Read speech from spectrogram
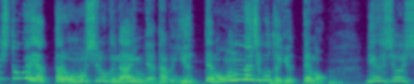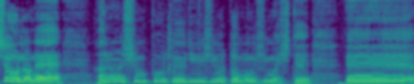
人がやったら面白くないんだよ多分言っても同じこと言っても。龍昇師匠のねあの春風亭流昇と申しまして、え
